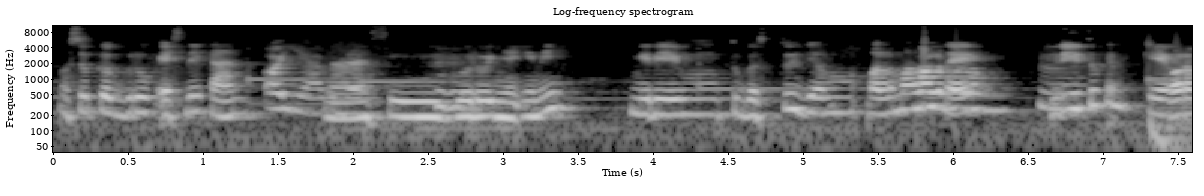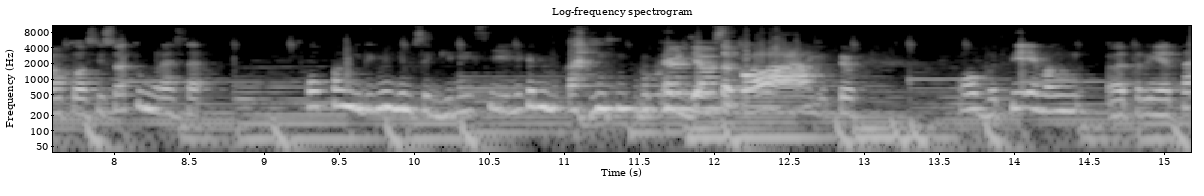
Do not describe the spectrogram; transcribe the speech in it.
masuk ke grup SD kan Oh iya nah benar. si gurunya ini ngirim tugas tuh jam malam-malam teh Malam-malam. jadi itu kan kayak orang tua siswa tuh ngerasa kok pak ngirimnya jam segini sih ini kan bukan bukan jam, jam sekolah. gitu oh berarti emang eh, ternyata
